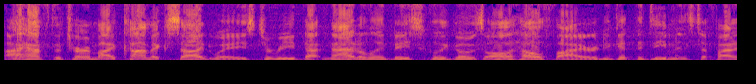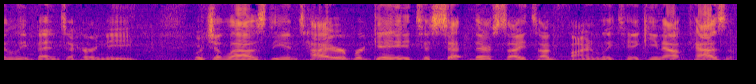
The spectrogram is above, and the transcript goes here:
I have to turn my comic sideways to read that Madelyne basically goes all hellfire to get the demons to finally bend to her knee, which allows the entire brigade to set their sights on finally taking out Chasm.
